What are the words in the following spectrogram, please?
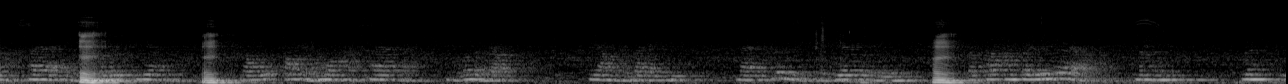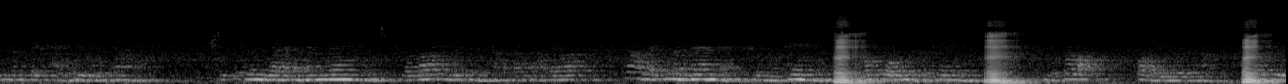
หะแทรกอืมอืมแต่พอทำไปเรื่อยๆมันมันมันไปแข็งอยู่เนี่ยรู้สึกมันมีอะไรแน่นๆแล้วก็มีถึงทางภาษาได้ว่าถ้าอะไรที่มันแน่นเนี่ยคือมันเพ่งก็กลัวมันจะเพ่งหนูก็ปล่อยเลยก็คือ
